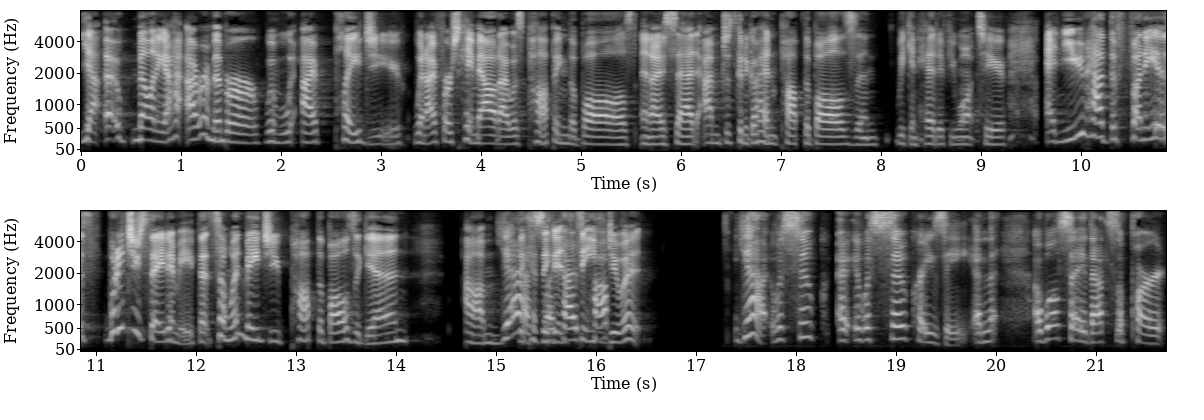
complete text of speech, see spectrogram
Yeah, oh, Melanie, I, I remember when we, I played you. When I first came out, I was popping the balls, and I said, "I'm just going to go ahead and pop the balls, and we can hit if you want to." And you had the funniest. What did you say to me? That someone made you pop the balls again? Um, Yes, because they like didn't I see popped- you do it. Yeah, it was so it was so crazy. And th- I will say that's the part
